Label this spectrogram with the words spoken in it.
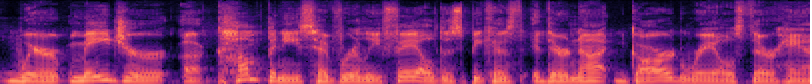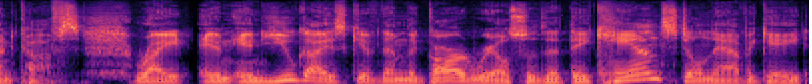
where major uh, companies have really failed is because they're not guardrails, they're handcuffs, right? And and you guys give them the guardrails so that they can still navigate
